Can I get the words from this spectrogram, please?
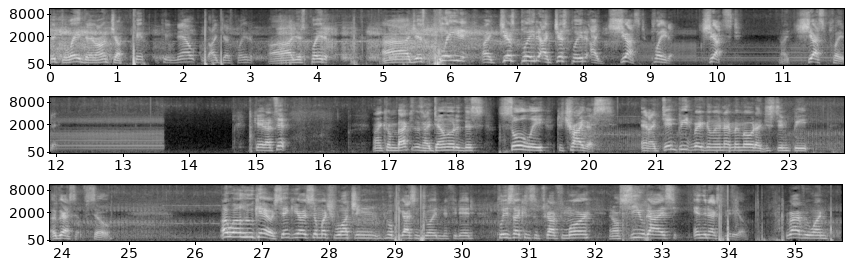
Bit delayed there, aren't you? Okay, okay, now I just played it. I just played it. I just played it. I just played it. I just played it. I just played it. Just. I just played it. Okay, that's it. I come back to this. I downloaded this solely to try this. And I did beat regular nightmare mode, I just didn't beat aggressive, so. Oh well, who cares? Thank you guys so much for watching. Hope you guys enjoyed, and if you did, please like and subscribe for more. And I'll see you guys in the next video. Goodbye, everyone.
